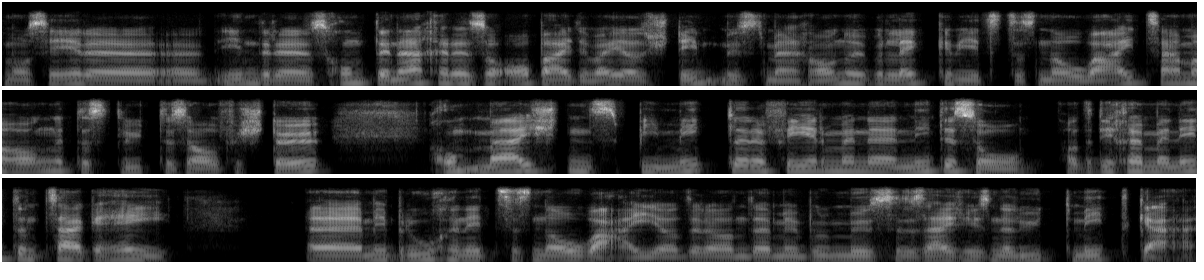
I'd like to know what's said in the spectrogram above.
mal sehr, äh, in der, es kommt dann nachher so an, bei weil ja, stimmt, müsste man auch noch überlegen, wie jetzt das No-Why zusammenhängt, dass die Leute das auch verstehen. Kommt meistens bei mittleren Firmen nicht so. Oder die kommen nicht und sagen, hey, äh, wir brauchen jetzt ein No-Why oder und äh, wir müssen das eigentlich unseren Leuten mitgeben.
